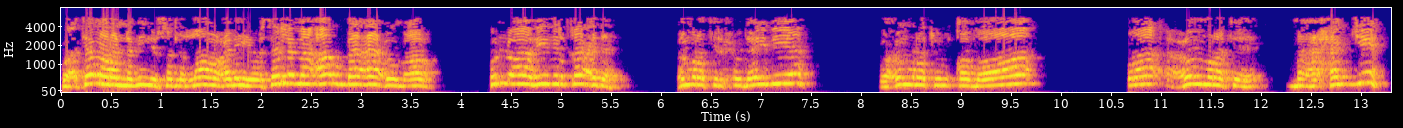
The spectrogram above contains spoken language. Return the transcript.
واعتمر النبي صلى الله عليه وسلم أربع عمر. كلها في ذي القعدة. عمرة الحديبية وعمرة القضاء وعمرة مع حجه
